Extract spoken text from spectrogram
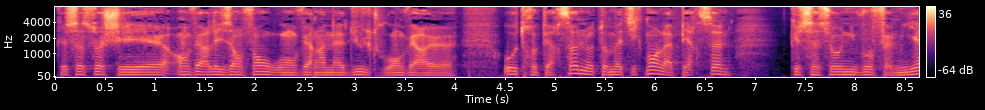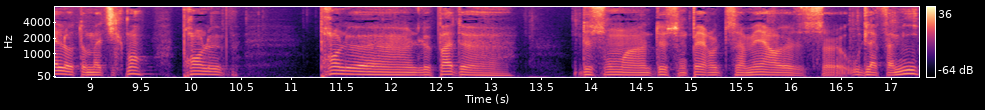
que ce soit chez envers les enfants ou envers un adulte ou envers euh, autre personne, automatiquement la personne, que ça soit au niveau familial, automatiquement prend le prend le euh, le pas de de son euh, de son père ou de sa mère euh, ou de la famille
